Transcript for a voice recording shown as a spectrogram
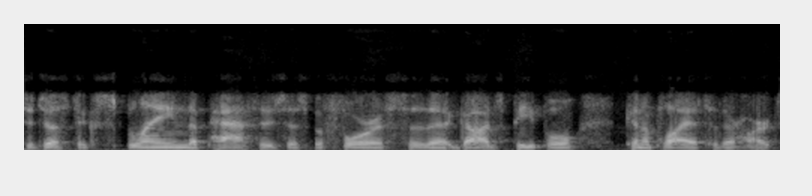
to just explain the passage that's before us so that God's people can apply it to their hearts.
